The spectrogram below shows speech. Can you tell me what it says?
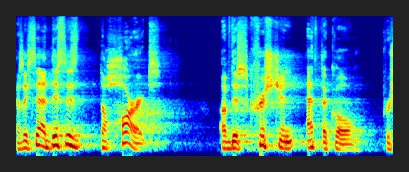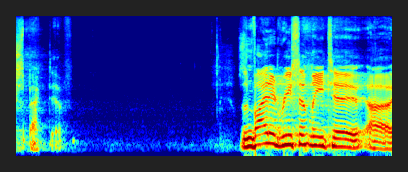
As I said, this is the heart of this Christian ethical perspective. I was invited recently to uh,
